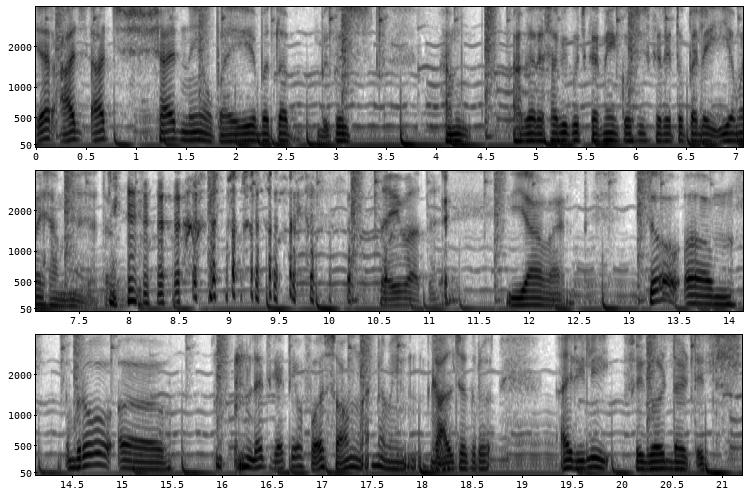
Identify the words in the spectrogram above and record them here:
यार आज आज शायद नहीं हो पाए ये मतलब बिकॉज़ हम अगर ऐसा भी कुछ करने की कोशिश करें तो पहले ईएमआई सामने आ जाता है। सही बात है। या man. So bro let's get your first song man I mean mean kal chakra i really it's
